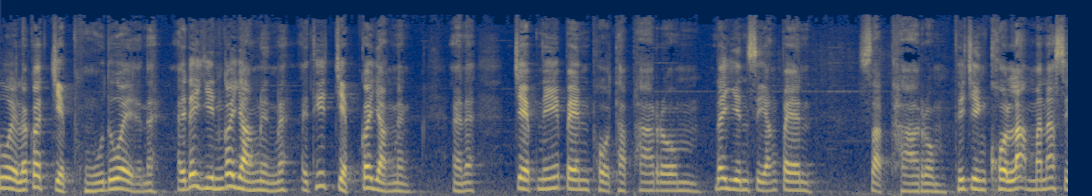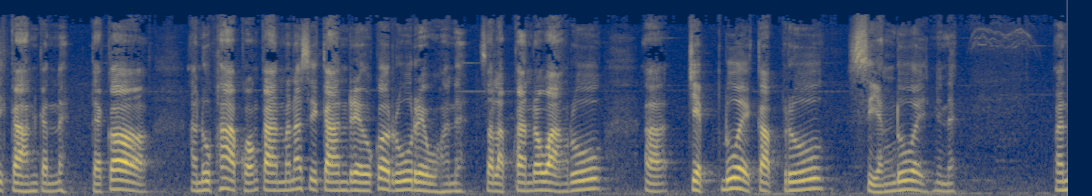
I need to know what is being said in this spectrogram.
ด้วยแล้วก็เจ็บหูด้วยนะไอ้ได้ยินก็อย่างหนึ่งนะไอ้ที่เจ็บก็อย่างหนึ่งไอ้นะเจ็บนี้เป็นโพธพารมณ์ได้ยินเสียงเป็นสัทธารมณ์ที่จริงคนละมนสิการกันนะแต่ก็อนุภาพของการมนสิการเร็วก็รู้เร็วนะสลับกันระหว่างรู้เจ็บด้วยกับรู้เสียงด้วยนี่นะมัน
